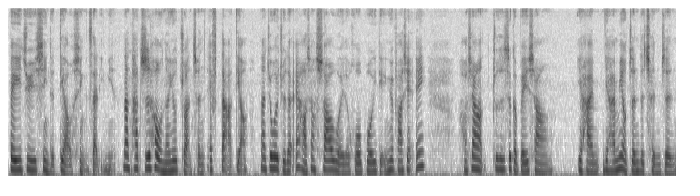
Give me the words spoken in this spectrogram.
悲剧性的调性在里面。那他之后呢，又转成 F 大调，那就会觉得，哎，好像稍微的活泼一点。因为发现，哎，好像就是这个悲伤也还也还没有真的成真。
